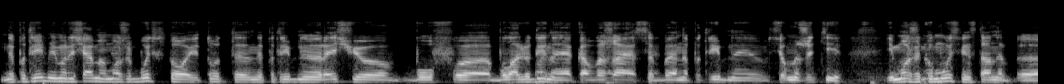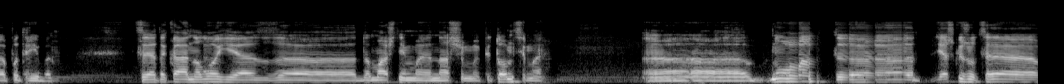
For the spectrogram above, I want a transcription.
непотрібними речами може бути хто, і тут е, непотрібною речою був, е, була людина, яка вважає себе непотрібною в цьому житті. І може комусь він стане е, потрібен. Це така аналогія з е, домашніми нашими питомцями. Е, ну от е, я ж кажу, це,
